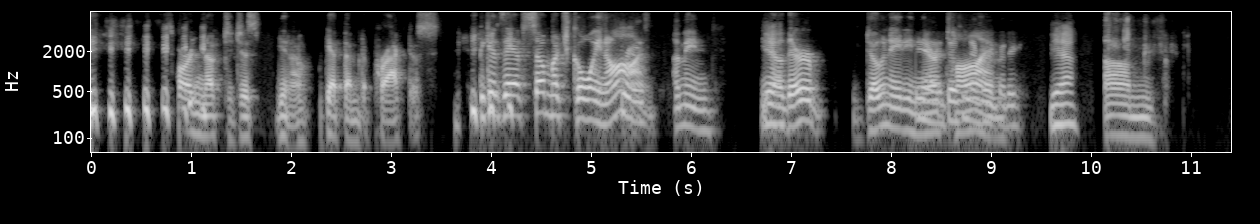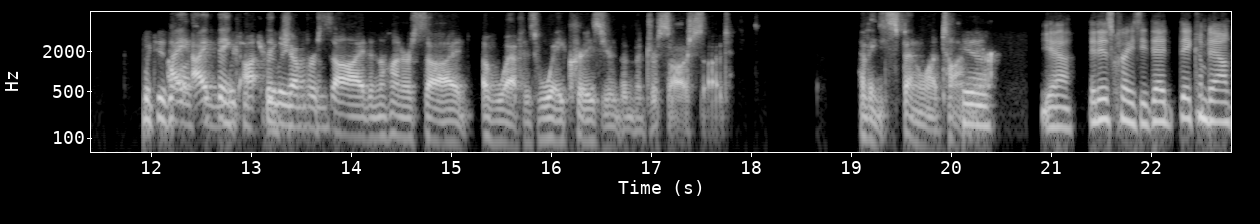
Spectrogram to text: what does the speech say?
It's hard enough to just, you know, get them to practice because they have so much going on. I mean, you Yeah. know, they're donating Yeah, their time. everybody, yeah. Um, which is I, I think is uh, the jumper awesome. side and the hunter side of WEF is way crazier than the dressage side. Having spent a lot of time Yeah. there. Yeah. It is crazy. They they come down.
